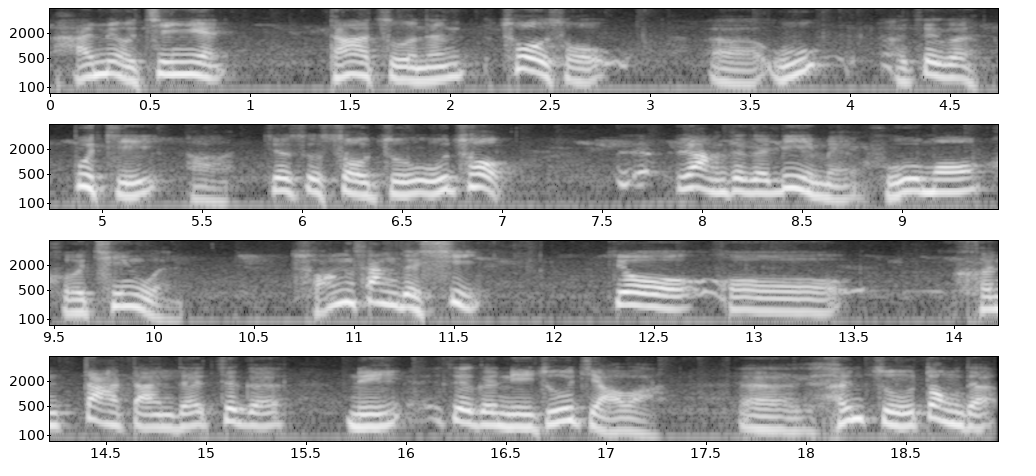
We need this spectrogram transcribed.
还没有经验，他只能措手呃无呃这个不及啊，就是手足无措，让这个丽美抚摸和亲吻。床上的戏就哦很大胆的这个女这个女主角啊，呃很主动的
